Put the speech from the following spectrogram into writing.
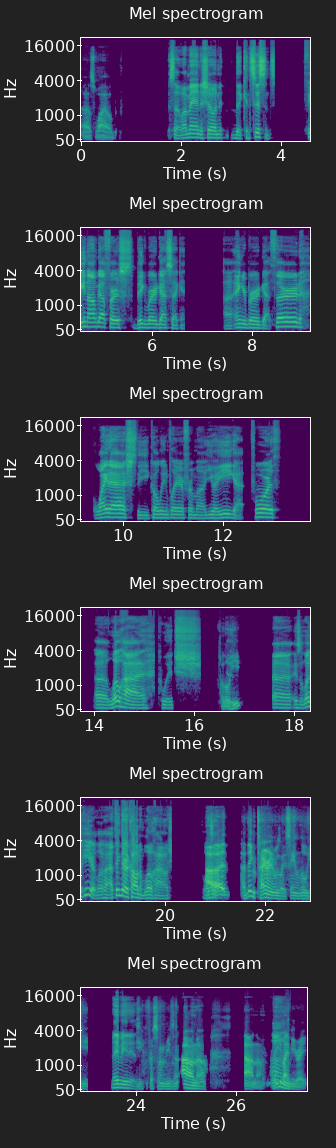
That's wild. So my man is showing the consistency. Phenom got first. Big Bird got second. Uh, Angry Bird got third. White Ash, the Kolin player from uh, UAE, got fourth. Uh, Lohi, which Lohi, uh, is it Lohi or Lohi? I think they were calling him Lohi. Uh, I think Tyrant was like saying Lohi. Maybe it is for some reason. I don't know. I don't know. Um, you might be right.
